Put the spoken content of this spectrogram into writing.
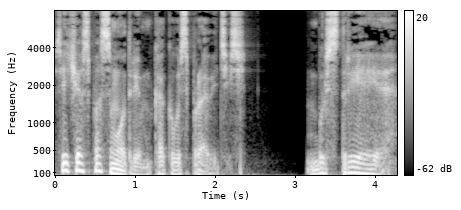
сейчас посмотрим, как вы справитесь. Быстрее.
